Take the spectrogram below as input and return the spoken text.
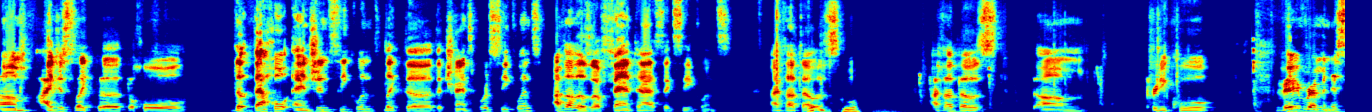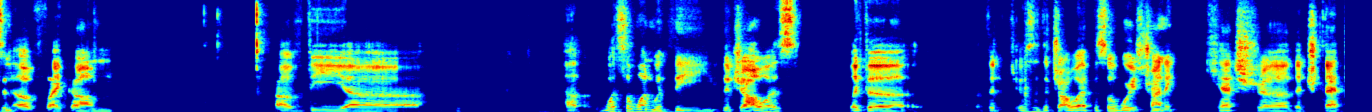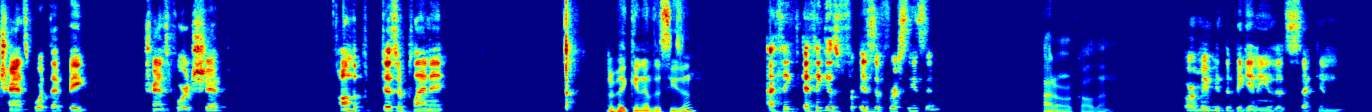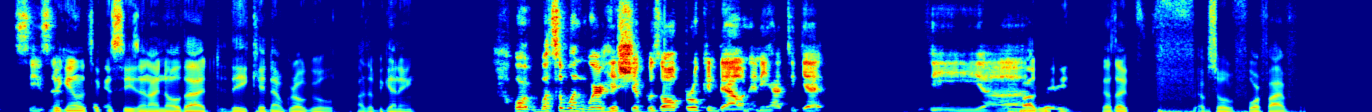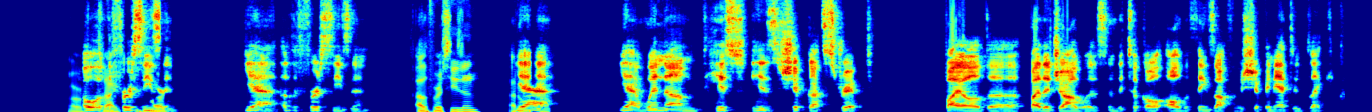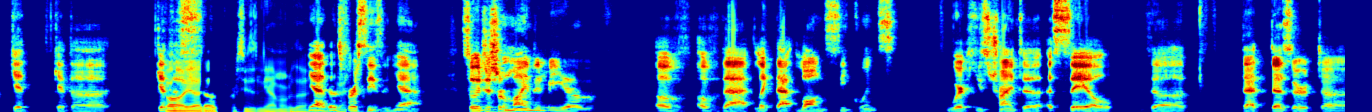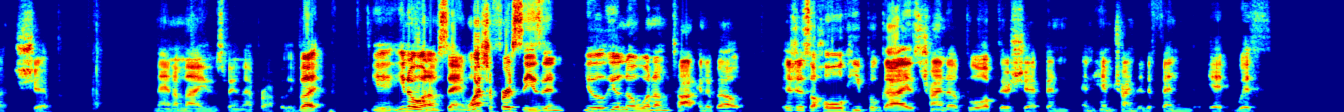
Um, I just like the the whole the that whole engine sequence, like the the transport sequence, I thought that was a fantastic sequence. I thought that was cool. I thought that was um pretty cool. Very reminiscent of like um of the uh, uh what's the one with the the Jawas? Like the the was it the Jawa episode where he's trying to catch uh, the that transport that big transport ship on the desert planet. The beginning of the season? I think I think is is the first season, I don't recall then. or maybe the beginning of the second season. Beginning of the second season, I know that they kidnapped Grogu at the beginning. Or what's the one where his ship was all broken down and he had to get the uh, lady. That's like episode four or five. Or, oh of sorry, the first season? Yeah, of the first season. Oh, the first season. Yeah, recall. yeah. When um his his ship got stripped by all the by the Jawas and they took all, all the things off of his ship and he had to like get get the get. Oh this- yeah, that was first season. Yeah, I remember that. yeah, that's Okay. first season. Yeah, so it just reminded me of of of that like that long sequence where he's trying to assail the that desert uh, ship. Man, I'm not even explaining that properly, but you, you know what I'm saying. Watch the first season, you'll you'll know what I'm talking about. It's just a whole heap of guys trying to blow up their ship and and him trying to defend it with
